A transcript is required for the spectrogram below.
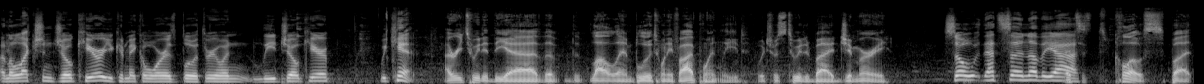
an election joke here. You could make a Warriors blew a three-one lead joke here. We can't. I retweeted the uh, the the La La Land blew a twenty five point lead, which was tweeted by Jim Murray. So that's another yeah. It's close, but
